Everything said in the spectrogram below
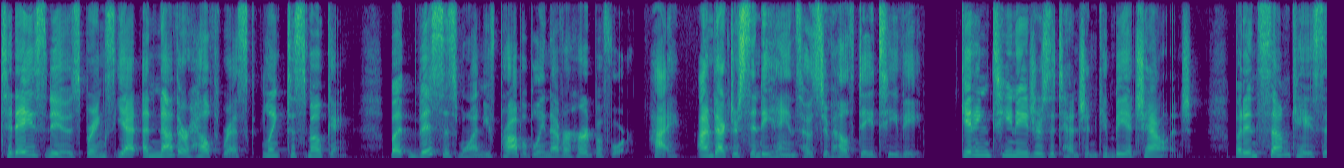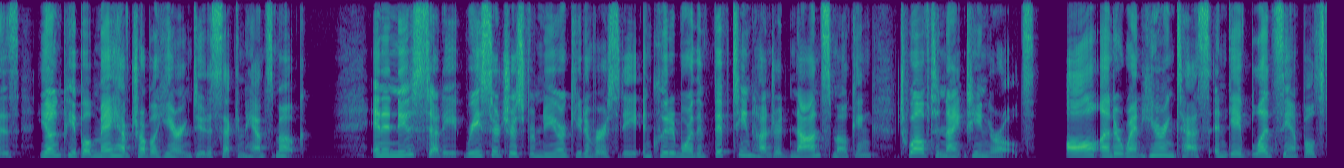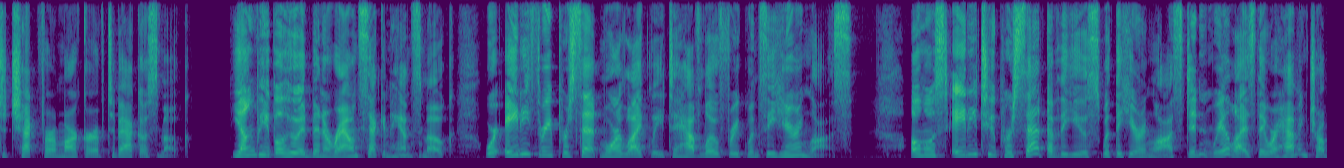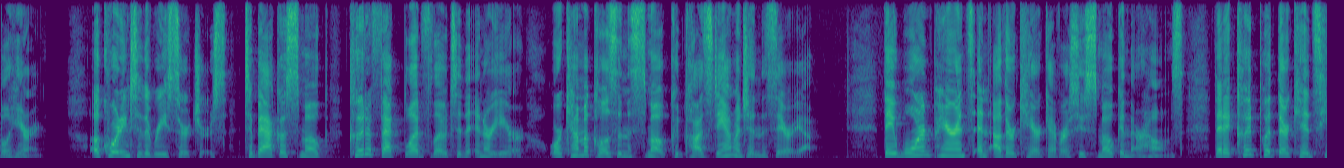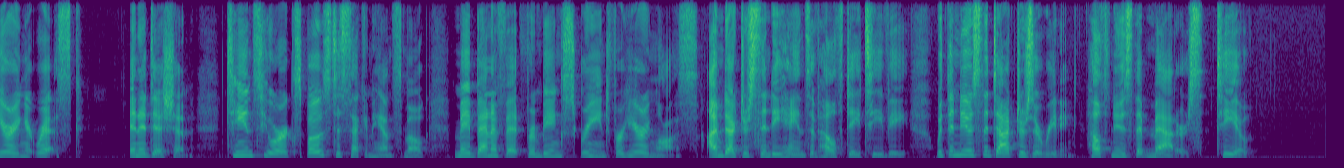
Today's news brings yet another health risk linked to smoking, but this is one you've probably never heard before. Hi, I'm Dr. Cindy Haines, host of HealthDay TV. Getting teenagers' attention can be a challenge, but in some cases, young people may have trouble hearing due to secondhand smoke. In a new study, researchers from New York University included more than 1,500 non smoking 12 to 19 year olds. All underwent hearing tests and gave blood samples to check for a marker of tobacco smoke. Young people who had been around secondhand smoke were 83% more likely to have low frequency hearing loss. Almost 82% of the youths with the hearing loss didn't realize they were having trouble hearing. According to the researchers, tobacco smoke could affect blood flow to the inner ear, or chemicals in the smoke could cause damage in this area. They warn parents and other caregivers who smoke in their homes that it could put their kids' hearing at risk. In addition, teens who are exposed to secondhand smoke may benefit from being screened for hearing loss. I'm Dr. Cindy Haines of HealthDay TV with the news that doctors are reading, health news that matters to you.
